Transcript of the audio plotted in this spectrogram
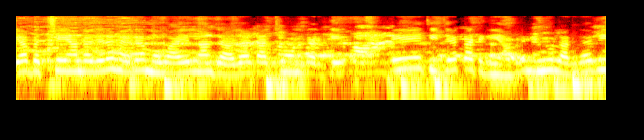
ਜਾਂ ਬੱਚਿਆਂ ਦਾ ਜਿਹੜਾ ਹੈਗਾ ਮੋਬਾਈਲ ਨਾਲ ਜ਼ਿਆਦਾ ਟੱਚ ਹੋਣ ਕਰਕੇ ਇਹ ਚੀਜ਼ਾਂ ਘਟ ਗਈਆਂ। ਪਰ ਮੈਨੂੰ ਲੱਗਦਾ ਵੀ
